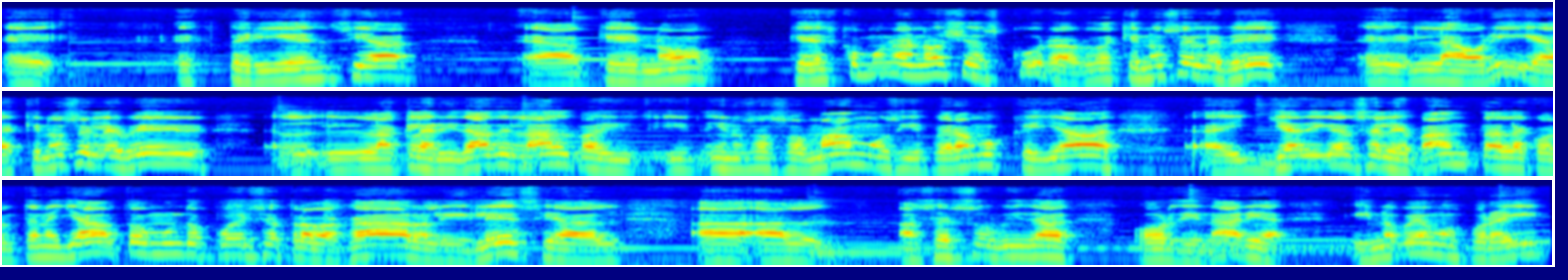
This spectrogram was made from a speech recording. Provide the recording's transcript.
eh, experiencia eh, que no que es como una noche oscura, ¿verdad? Que no se le ve la orilla, que no se le ve la claridad del alba y, nos asomamos y esperamos que ya, ya digan se levanta la cuarentena, ya todo el mundo puede irse a trabajar, a la iglesia, al, a, hacer su vida ordinaria y no vemos por ahí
